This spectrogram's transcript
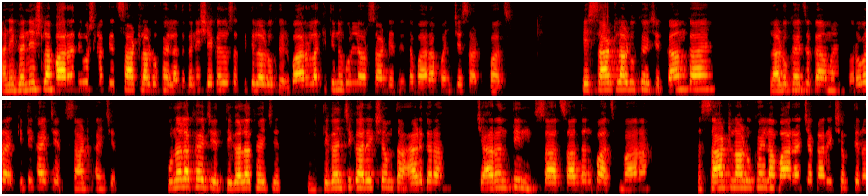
आणि गणेशला बारा दिवस लागते साठ लाडू खायला. तर गणेश एका दिवसात किती लाडू खाईल? बाराला किती न गुणल्यावर साठ येते? तर बारा पंचे साठ पाच. हे साठ लाडू खायचे काम काय? लाडू खायचं काम आहे. बरोबर आहे? किती खायचे? साठ खायचे. कुणाला खायचे? तिघाला खायचे. तिघांची कार्यक्षमता ऍड करा. चार आणि तीन सात. सात आणि पाच बारा. तर साठ लाडू खायला बाराच्या कार्यक्षमतेनं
